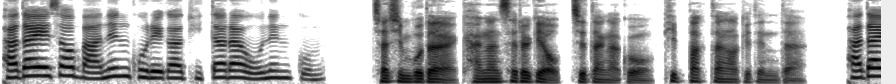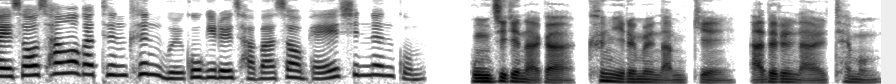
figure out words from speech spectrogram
바다에서 많은 고래가 뒤따라오는 꿈. 자신보다 강한 세력에 억제당하고 핍박당하게 된다. 바다에서 상어 같은 큰 물고기를 잡아서 배에 싣는 꿈. 공직에 나가 큰 이름을 남길 아들을 낳을 태몽.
